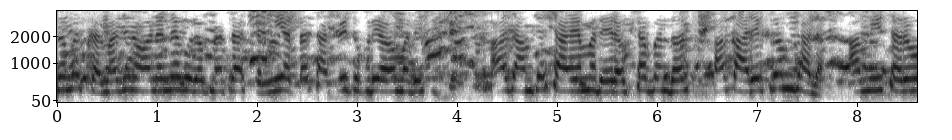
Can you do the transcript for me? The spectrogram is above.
नमस्कार माझे नाव अनन्य गोरखनाथ राजकर. मी आता सातवी तुकडी अ मध्ये शिकते. आज आमच्या शाळेमध्ये रक्षाबंधन हा कार्यक्रम झाला. आम्ही सर्व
